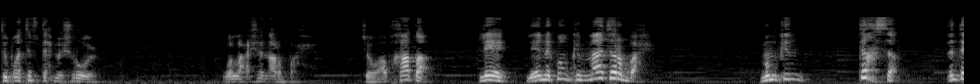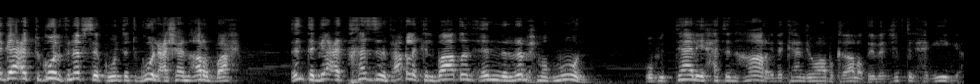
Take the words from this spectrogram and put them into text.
تبغى تفتح مشروع؟ والله عشان أربح. جواب خطأ. ليه؟ لأنك ممكن ما تربح. ممكن تخسر. أنت قاعد تقول في نفسك وأنت تقول عشان أربح أنت قاعد تخزن في عقلك الباطن إن الربح مضمون. وبالتالي حتنهار إذا كان جوابك غلط إذا شفت الحقيقة.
